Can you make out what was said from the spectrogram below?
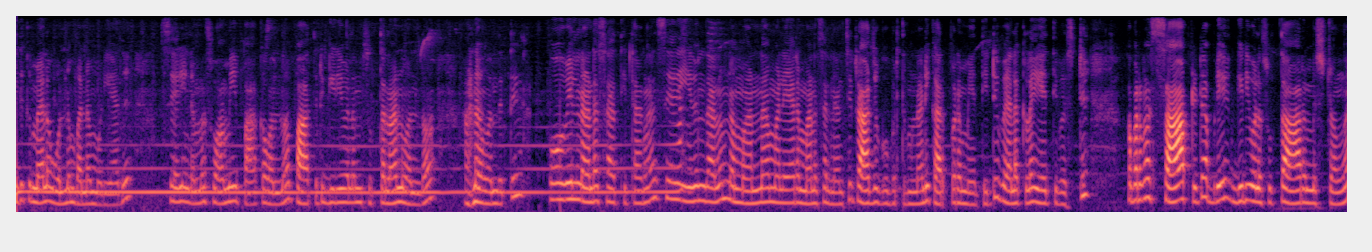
இதுக்கு மேலே ஒன்றும் பண்ண முடியாது. சரி நம்ம சுவாமியை பார்க்க வந்தோம். பார்த்துட்டு கிரிவலம் சுற்றலான்னு வந்தோம். ஆனால் வந்துட்டு கோவில் நட சாத்திட்டாங்க. சரி இருந்தாலும் நம்ம அண்ணாமலையார மனசில் நினச்சிட்டு ராஜகோபுரத்துக்கு முன்னாடி கற்பூரம் ஏற்றிட்டு விளக்கெல்லாம் ஏற்றி வச்சுட்டு அப்புறமா சாப்பிட்டுட்டு அப்படியே கிரிவலம் சுற்ற ஆரம்பிச்சிட்டோங்க.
